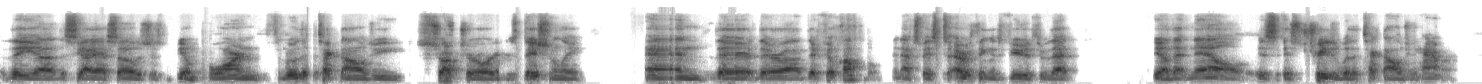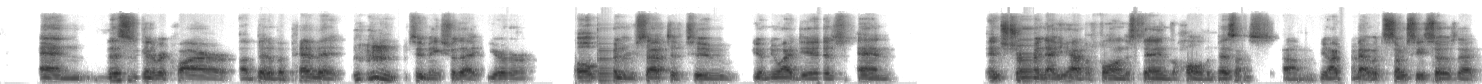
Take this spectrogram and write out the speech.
the uh, the CISO is just you know born through the technology structure organizationally, and they're they're uh, they feel comfortable in that space. So everything is viewed through that you know that nail is is treated with a technology hammer, and this is going to require a bit of a pivot to make sure that you're open and receptive to you know new ideas and ensuring that you have a full understanding of the whole of the business. Um, you know, I've met with some CISOs that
